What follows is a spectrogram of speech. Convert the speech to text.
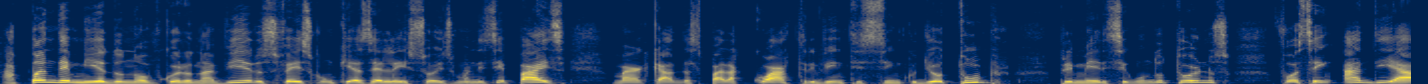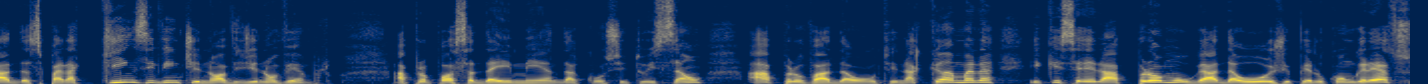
A pandemia do novo coronavírus fez com que as eleições municipais, marcadas para 4 e 25 de outubro, primeiro e segundo turnos fossem adiadas para 15 e 29 de novembro. A proposta da emenda à Constituição, aprovada ontem na Câmara e que será promulgada hoje pelo Congresso,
